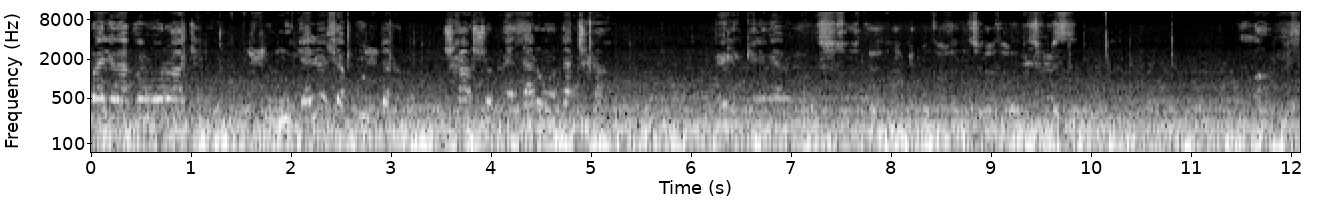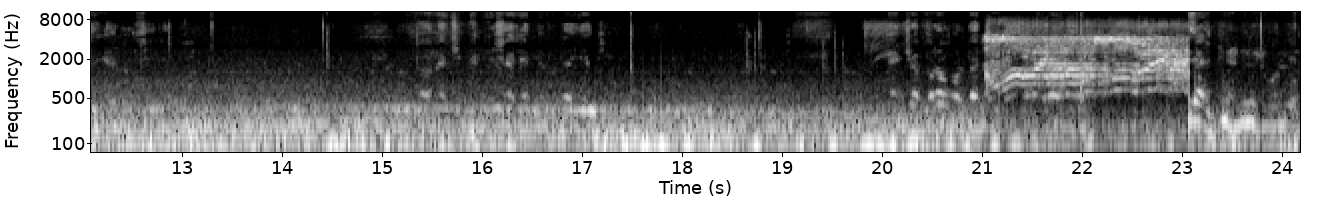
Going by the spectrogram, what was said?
böyle bakın oraya su geliyorsa buzdur. Çıkar şu mezarı oradan çıkar. Böyle gelin evine. İşte da çıkarız orada da çıkarız. Allah'ım sen ya Resulü. Sonra kimin müsellemi burada yatıyor. Bence bura orada. Biraz düzgün oluyor.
